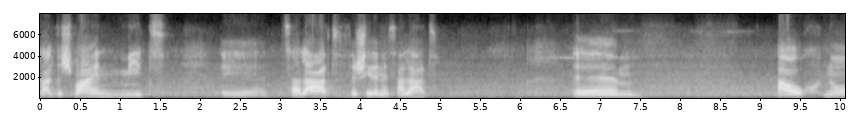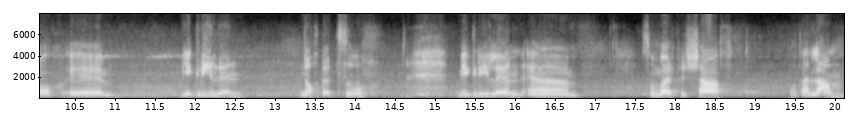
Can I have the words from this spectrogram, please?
kaltes Schwein mit äh, Salat, verschiedene Salat. Ähm, auch noch, ähm, wir grillen noch dazu. Wir grillen äh, zum Beispiel Schaf oder Lamm,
